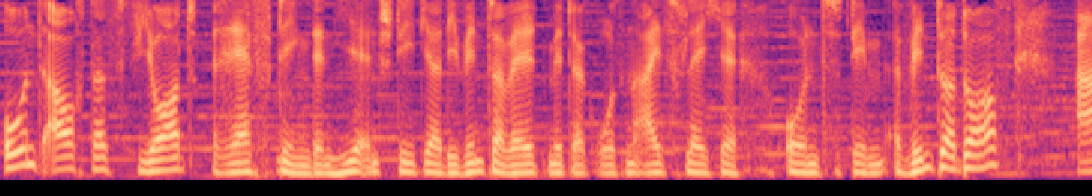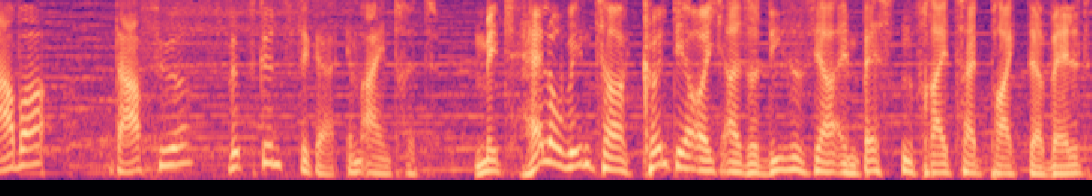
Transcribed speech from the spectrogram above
Und auch das Fjord Rafting, denn hier entsteht ja die Winterwelt mit der großen Eisfläche und dem Winterdorf. Aber dafür wird's günstiger im Eintritt. Mit Hello Winter könnt ihr euch also dieses Jahr im besten Freizeitpark der Welt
